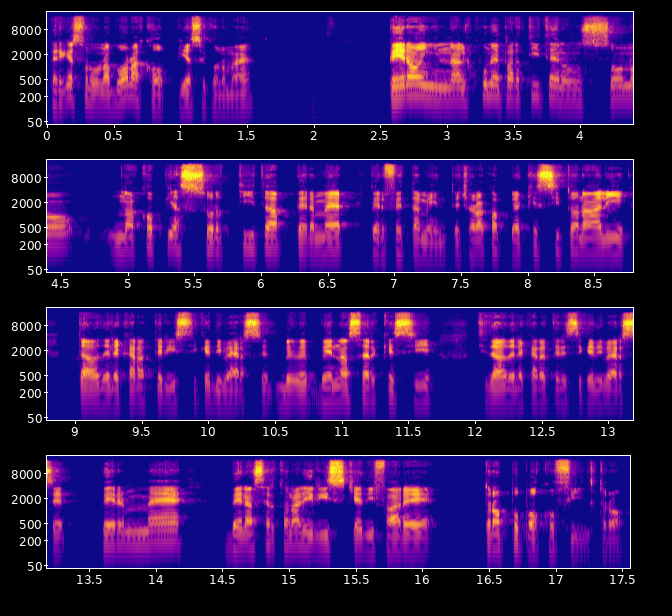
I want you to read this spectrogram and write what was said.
Perché sono una buona coppia, secondo me, però in alcune partite non sono una coppia assortita per me perfettamente. C'è una coppia che sì Tonali dà delle caratteristiche diverse, Be- Benasser che sì ti dà delle caratteristiche diverse. Per me Benasser Tonali rischia di fare troppo poco filtro.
